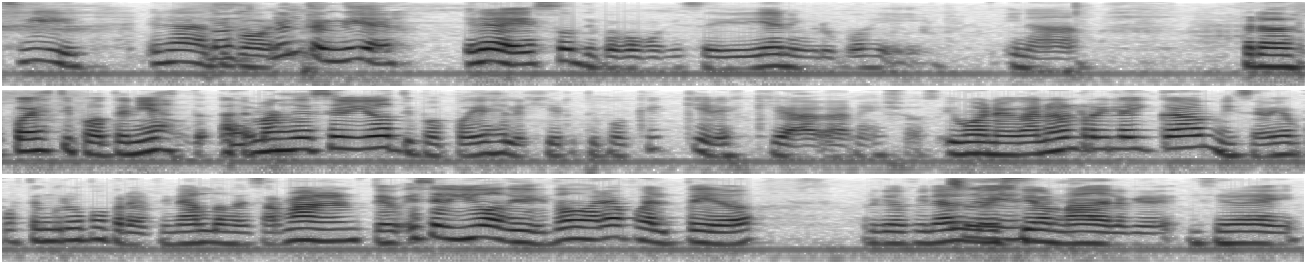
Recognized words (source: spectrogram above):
Sí, era No, tipo... no entendía. Era eso, tipo como que se dividían en grupos y, y nada. Pero después, tipo, tenías, además de ese video, tipo, podías elegir, tipo, ¿qué quieres que hagan ellos? Y bueno, ganó el Relay Camp y se habían puesto en grupo, pero al final los desarmaron. Ese video de dos horas fue al pedo, porque al final no hicieron nada de lo que hicieron ahí.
